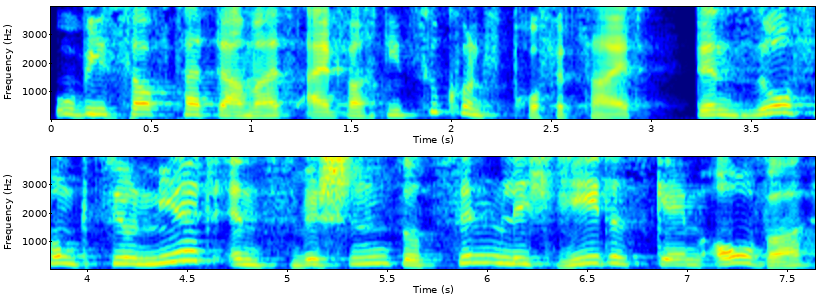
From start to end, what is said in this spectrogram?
Ubisoft hat damals einfach die Zukunft prophezeit. Denn so funktioniert inzwischen so ziemlich jedes Game Over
